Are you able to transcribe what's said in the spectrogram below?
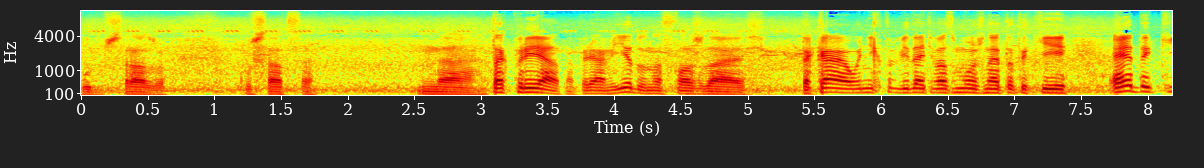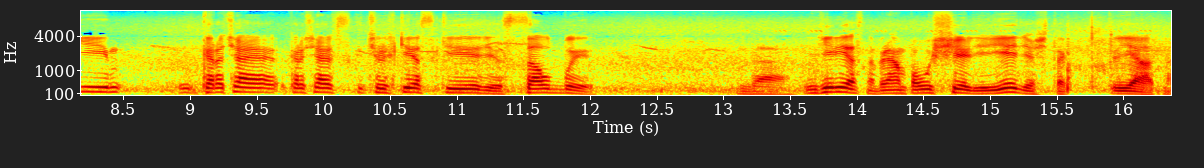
будут сразу кусаться. Да, так приятно, прям еду, наслаждаюсь. Такая у них, видать, возможно, это такие эдакие карача... карачаевско-черкесские эти, столбы. Да, интересно, прям по ущелью едешь, так приятно.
